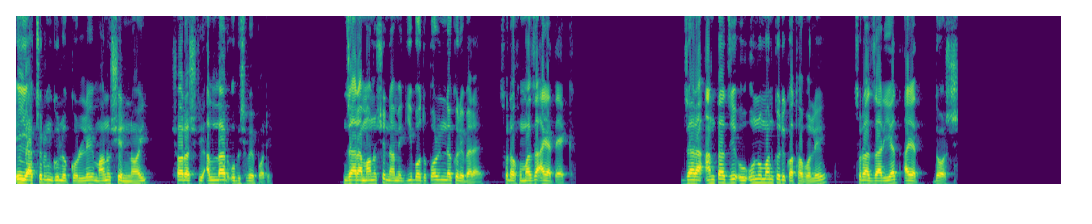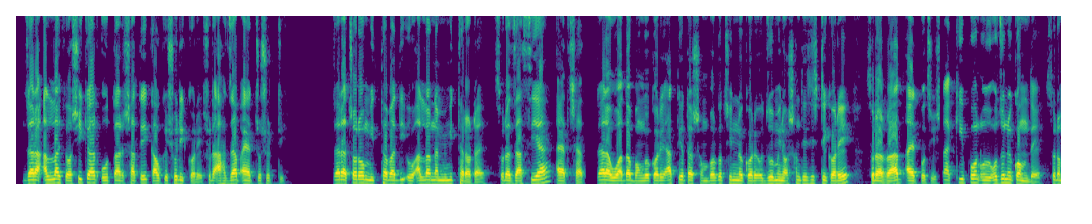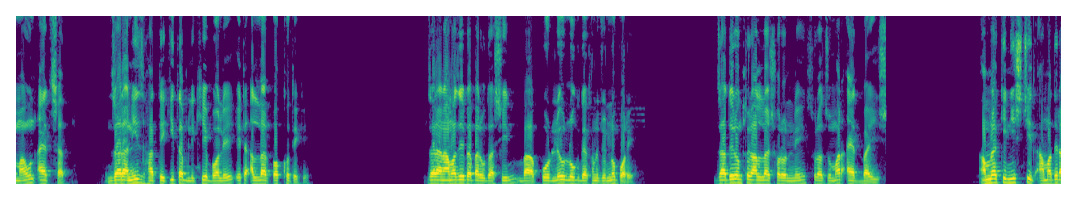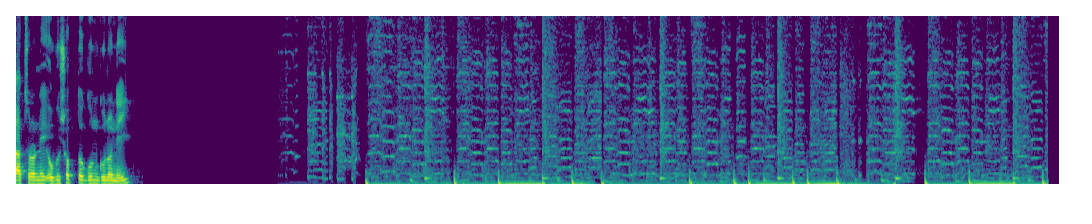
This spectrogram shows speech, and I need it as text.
এই আচরণগুলো করলে মানুষের নয়, সরাসরি আল্লাহর অভিশাপে পড়ে। যারা মানুষের নামে গিবত পরিণা করে বেড়ায় সোনা হুমাজা আয়াত এক। যারা আন্তাজে ও অনুমান করে কথা বলে, সোরা জারিয়াত আয়াত দশ। যারা আল্লাহকে অস্বীকার ও তার সাথে কাউকে শরিক করে, সোরা আহজাব আয়াত চৌষট্টি। যারা চরম মিথ্যাবাদী ও আল্লাহর নামে মিথ্যা রটায়, সোরা জাসিয়া আয়াত সাত। যারা ওয়াদা ভঙ্গ করে, আত্মীয়তার সম্পর্ক ছিন্ন করে ও জমিন অশান্তি সৃষ্টি করে, সোরা রাত আয়াত পঁচিশ। না কিপন ও ওজনে কম দেয়, সোরা মাউন আয়াত সাত। যারা নিজ হাতে কিতাব লিখিয়ে বলে, এটা আল্লাহর পক্ষ থেকে। যারা নামাজের ব্যাপারে উদাসীন বা পড়লেও লোক দেখানোর জন্য পড়ে। যাদের অন্তরে আল্লাহর স্মরণ নেই, সুরা জুমার আয়াত বাইশ। আমরা কি নিশ্চিত আমাদের আচরণে অভিশপ্ত গুণগুলো নেই?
